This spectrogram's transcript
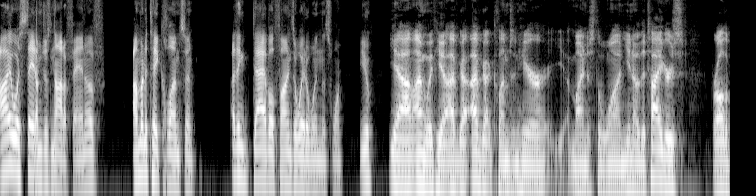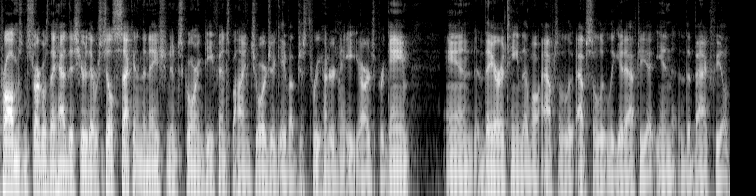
Iowa State, I'm just not a fan of. I'm going to take Clemson. I think Dabo finds a way to win this one. You? Yeah, I'm with you. I've got I've got Clemson here minus the one. You know, the Tigers, for all the problems and struggles they had this year, they were still second in the nation in scoring defense behind Georgia. Gave up just 308 yards per game and they are a team that will absolutely absolutely get after you in the backfield.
